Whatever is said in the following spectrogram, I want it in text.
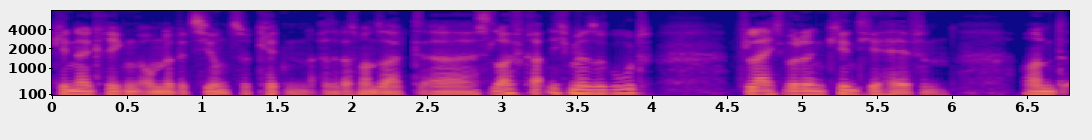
Kinder kriegen, um eine Beziehung zu kitten. Also dass man sagt, äh, es läuft gerade nicht mehr so gut, vielleicht würde ein Kind hier helfen. Und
